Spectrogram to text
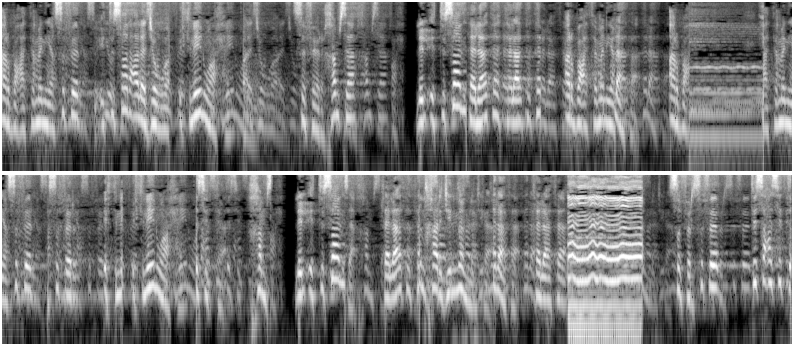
أربعة ثمانية صفر اتصال على جوال اثنين واحد صفر خمسة للاتصال ثلاثة ثلاثة أربعة ثمانية ثلاثة أربعة ثمانية صفر صفر اثنين, اثنين واحد ستة خمسة. للاتصال ثلاثة من خارج المملكة. ثلاثة. ثلاثة. صفر صفر تسعة ستة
